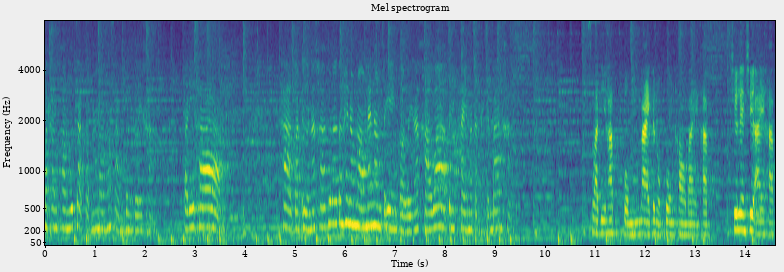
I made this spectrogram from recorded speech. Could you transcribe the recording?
มาทำความรู้จักกับน้องๆทั้ง 3 คนกันเลยค่ะ สวัสดีค่ะ ค่ะ ก่อนอื่นนะคะพี่โอล่าต้องให้น้องๆ แนะนำตัวเองก่อนเลยนะคะ ว่าเป็นใครมาจากไหนกันบ้างค่ะ สวัสดีครับ ผมนายกนกพงษ์ทองใบครับ ชื่อเล่นชื่อไอครับ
